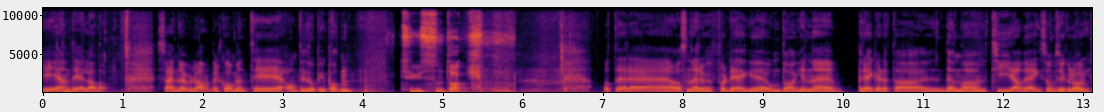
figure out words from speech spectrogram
er en del av da. Svein Øverland, velkommen til Antidopingpodden. Tusen takk. Åssen er det for deg om dagen? Preger dette denne tida deg som psykolog?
